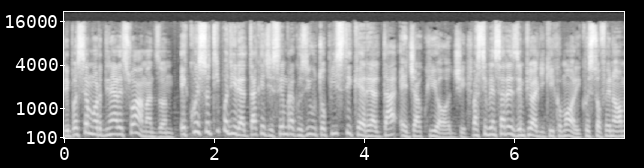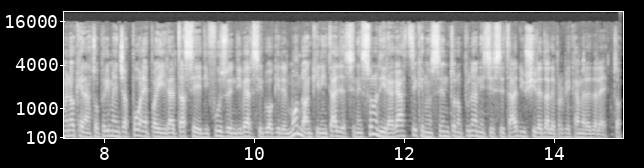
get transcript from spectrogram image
li possiamo ordinare su Amazon. E questo questo tipo di realtà che ci sembra così utopistica in realtà è già qui oggi. Basti pensare ad esempio agli Kikomori, questo fenomeno che è nato prima in Giappone e poi in realtà si è diffuso in diversi luoghi del mondo, anche in Italia ce ne sono di ragazzi che non sentono più la necessità di uscire dalle proprie camere da letto,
